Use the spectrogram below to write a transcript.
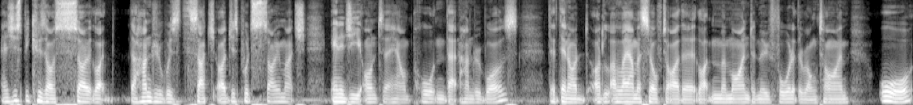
and it's just because I was so like the hundred was such. I just put so much energy onto how important that hundred was that then I'd, I'd allow myself to either like my mind to move forward at the wrong time or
